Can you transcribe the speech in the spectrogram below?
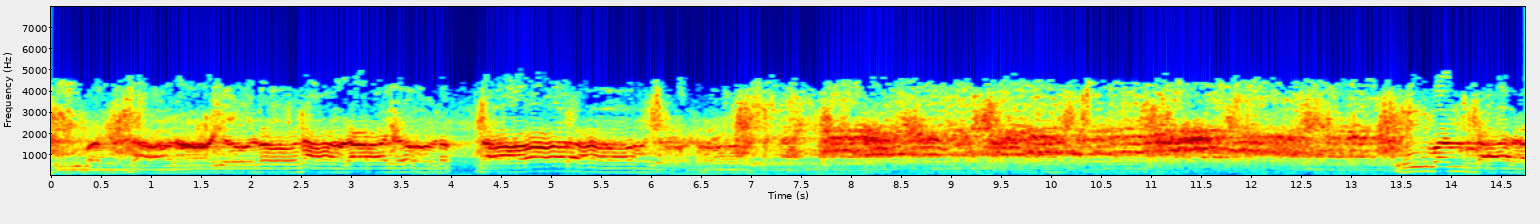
શ્રીમન નારાયણ નારાયણ નારાયણ. من معنا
